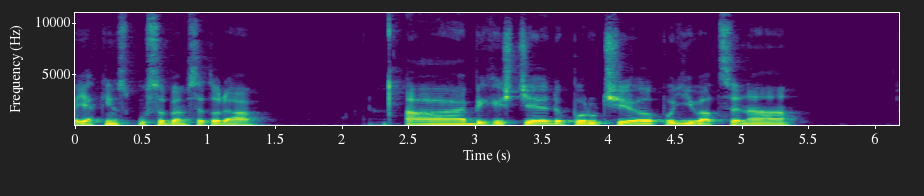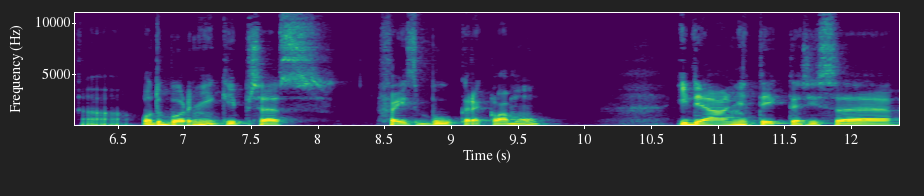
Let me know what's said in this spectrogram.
jakým způsobem se to dá. A bych ještě doporučil podívat se na odborníky přes Facebook reklamu. Ideálně ty, kteří se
